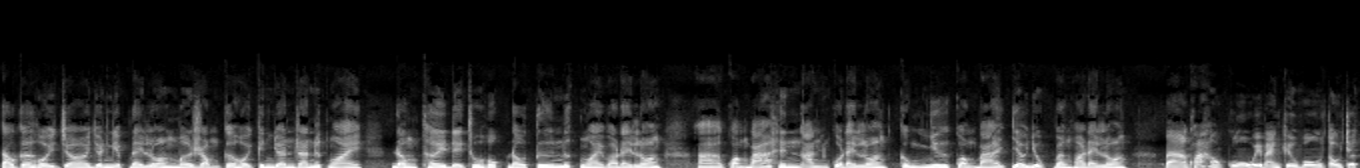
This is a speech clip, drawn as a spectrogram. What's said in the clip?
tạo cơ hội cho doanh nghiệp Đài Loan mở rộng cơ hội kinh doanh ra nước ngoài, đồng thời để thu hút đầu tư nước ngoài vào Đài Loan, à, quảng bá hình ảnh của Đài Loan cũng như quảng bá giáo dục văn hóa Đài Loan. Và khóa học của Ủy ban Kiều vụ tổ chức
